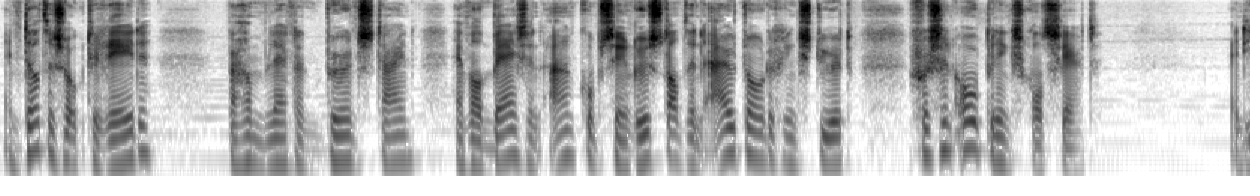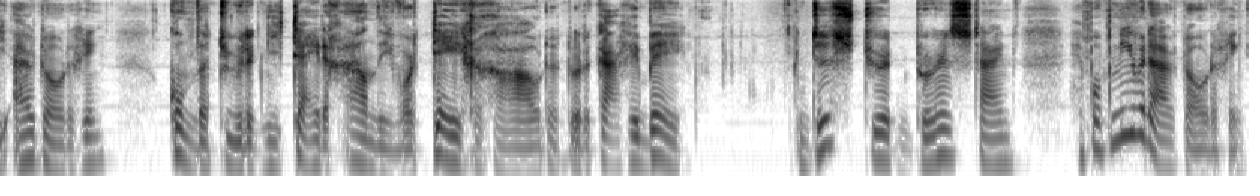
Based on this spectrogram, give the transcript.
En dat is ook de reden waarom Leonard Bernstein hem al bij zijn aankomst in Rusland een uitnodiging stuurt voor zijn openingsconcert. En die uitnodiging komt natuurlijk niet tijdig aan, die wordt tegengehouden door de KGB. Dus stuurt Bernstein hem opnieuw een uitnodiging,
